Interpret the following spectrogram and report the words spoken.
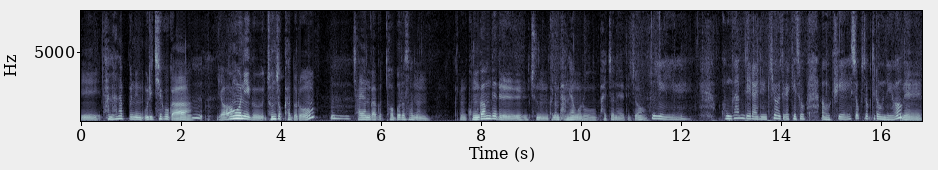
이 단 하나뿐인 우리 지구가 음. 영원히 그 존속하도록 음. 자연과 그 더불어 사는 그런 공감대를 주는 그런 방향으로 발전해야 되죠. 예, 예. 공감대라는 키워드가 계속 어, 귀에 쏙쏙 들어오네요. 네.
